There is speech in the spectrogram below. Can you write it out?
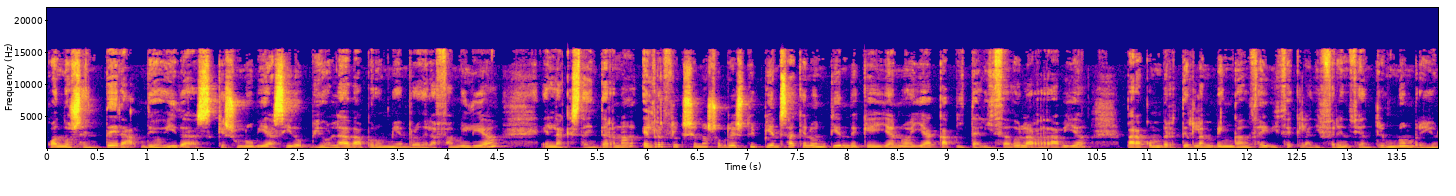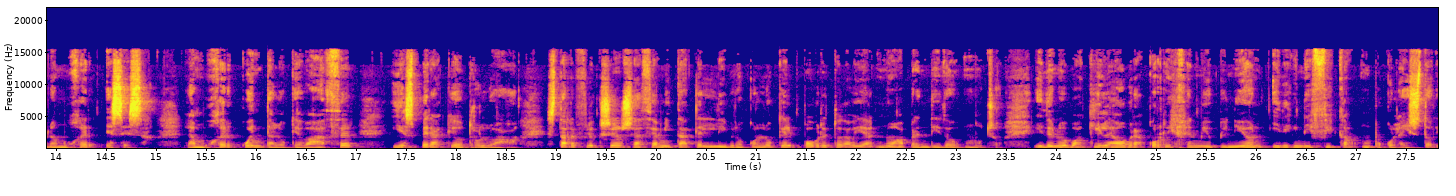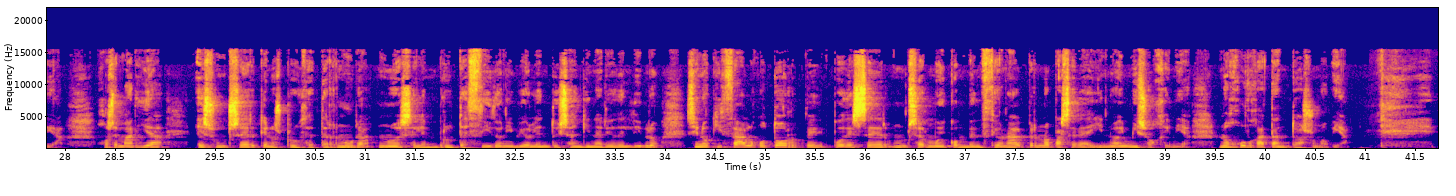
Cuando se entera de oídas que su novia ha sido violada por un miembro de la familia en la que está interna, él reflexiona sobre esto y piensa que no entiende que ella no haya capitalizado la rabia para convertirla en venganza y dice que la diferencia entre un hombre y una mujer es esa. La mujer cuenta lo que va a hacer y espera que otro lo haga. Esta reflexión se hace a mitad del libro, con lo que el pobre todavía no ha aprendido mucho. Y de nuevo aquí la obra corrige, en mi opinión, y dignifica un poco la historia. José María es un ser que nos produce ternura, no es el embrutecido ni violento y sanguinario del libro, sino quizá algo torpe, puede ser un ser muy convencional, pero no pase de ahí, no hay misoginia, no juzga tanto a su novia.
